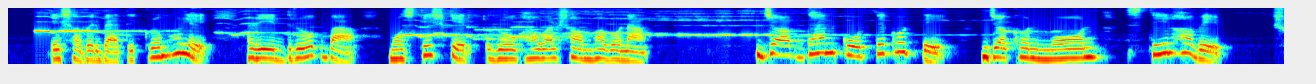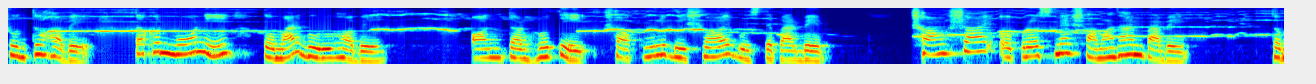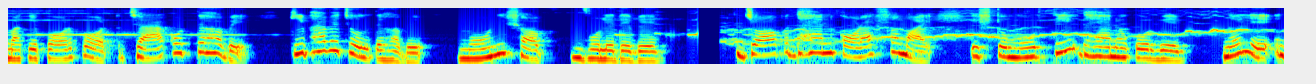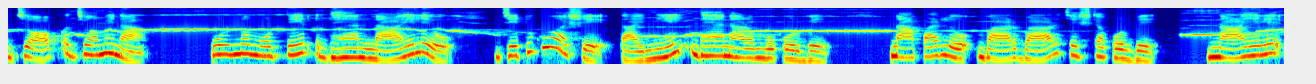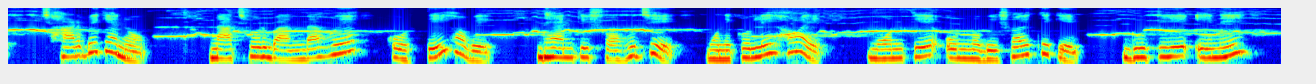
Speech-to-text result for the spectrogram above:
এসবের ব্যতিক্রম হলে হৃদরোগ বা মস্তিষ্কের রোগ হওয়ার সম্ভাবনা। জপ ধ্যান করতে করতে যখন মন স্থির হবে, শুদ্ধ হবে, তখন মনই তোমার গুরু হবে। অন্তর হতেই সকল বিষয় বুঝতে পারবে। সংশয় ও প্রশ্নের সমাধান পাবে। তোমাকে পরপর যা করতে হবে, কীভাবে চলতে হবে, মনই সব বলে দেবে। জপ ধ্যান করার সময় ইষ্ট মূর্তি ধ্যানও করবে, নইলে জপ জমে না। পূর্ণ মূর্তির ধ্যান না এলেও যেটুকু আসে তাই নিয়ে ধ্যান আরম্ভ করবে। না পারলেও বারবার চেষ্টা করবে। না এলে ছাড়বে কেন? নাছর বান্দা হয়ে করতেই হবে। ধ্যান কি সহজে মনে করলেই হয়, মনকে অন্য বিষয় থেকে গুটিয়ে এনে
